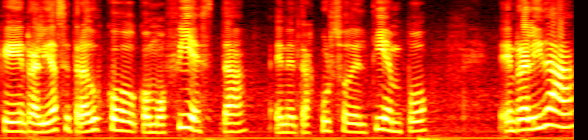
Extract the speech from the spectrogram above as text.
que en realidad se traduzco como fiesta en el transcurso del tiempo, en realidad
